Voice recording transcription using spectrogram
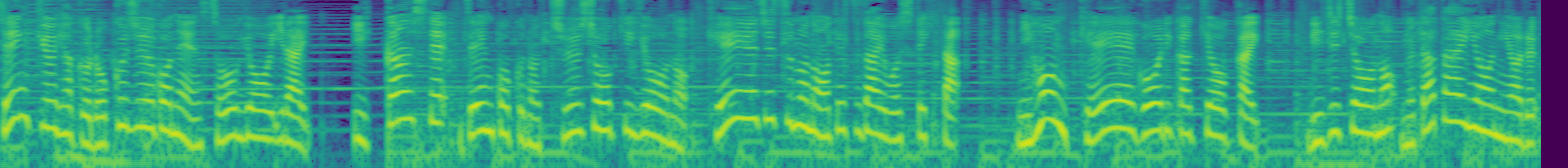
1965年創業以来一貫して全国の中小企業の経営実務のお手伝いをしてきた日本経営合理化協会理事長のムタ太陽による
